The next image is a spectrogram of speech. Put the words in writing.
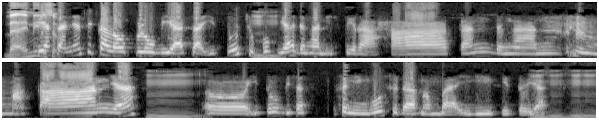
Nah, ini Biasanya sih kalau flu biasa itu cukup Mhm. ya dengan istirahat kan, dengan makan ya. Hmm. Eh, itu bisa seminggu sudah membaik gitu ya. Mhm, mhm.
